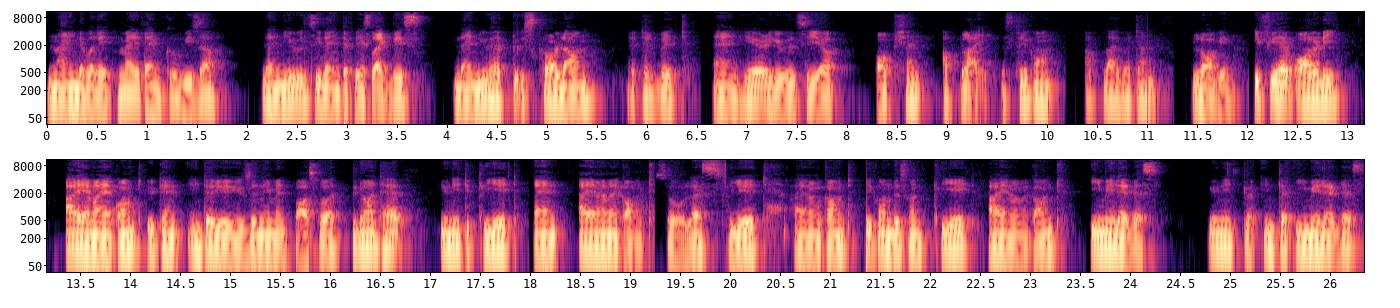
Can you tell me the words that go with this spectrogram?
988 maritime crew visa. Then you will see the interface like this. Then you have to scroll down a little bit. And here you will see a option apply. Just click on apply button login. If you have already Immi account you can enter your username and password. If you don't have you need to create an Immi account. So let's create Immi account. Click on this one create Immi account email address. You need to enter email address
